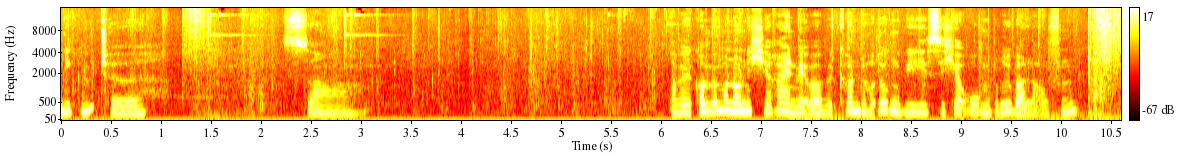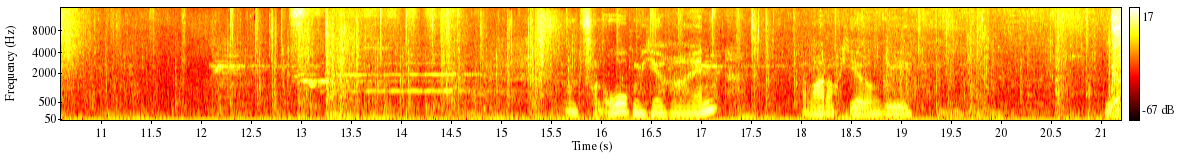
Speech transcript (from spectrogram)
Meine Güte. So. Aber wir kommen immer noch nicht hier rein. Wir, aber wir können doch irgendwie sicher oben drüber laufen. Von oben hier rein. Da war doch hier irgendwie... Hier.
